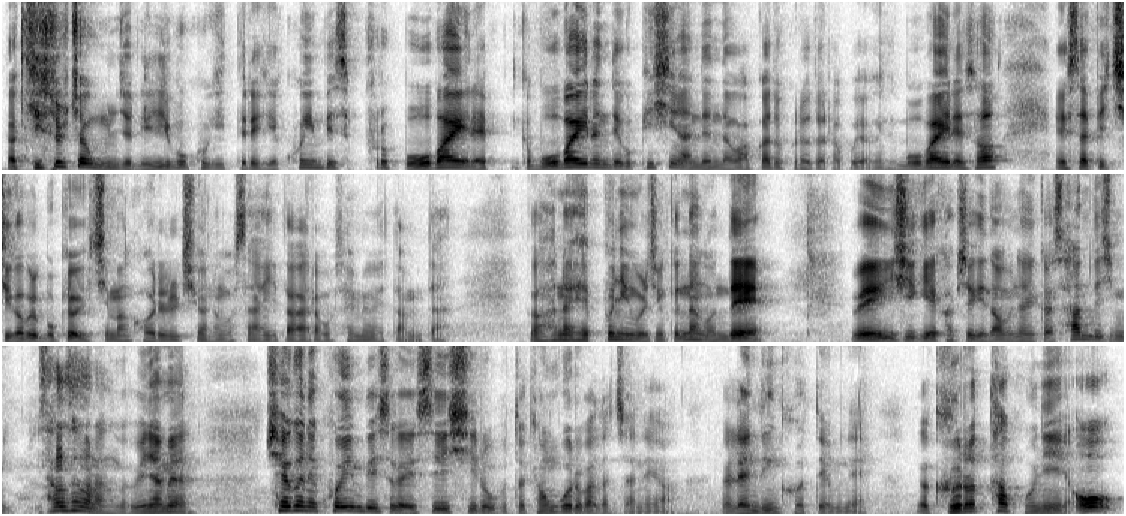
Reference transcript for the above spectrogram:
그러니까 기술적 문제를 일부 고객들에게 코인베이스 프로 모바일 앱, 그러니까 모바일은 되고 PC는 안 된다고 아까도 그러더라고요. 그래서 모바일에서 XRP 지갑을 목격했지만 거래를 지원한 것은 아니다라고 설명했답니다. 그러니까 하나의 해프닝으로 지금 끝난 건데 왜 이 시기에 갑자기 나오냐니까 사람들이 지금 상상을 하는 거예요. 왜냐면 최근에 코인베이스가 SEC로부터 경고를 받았잖아요. 그러니까 랜딩 그것 때문에. 그러니까 그렇다 보니 어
